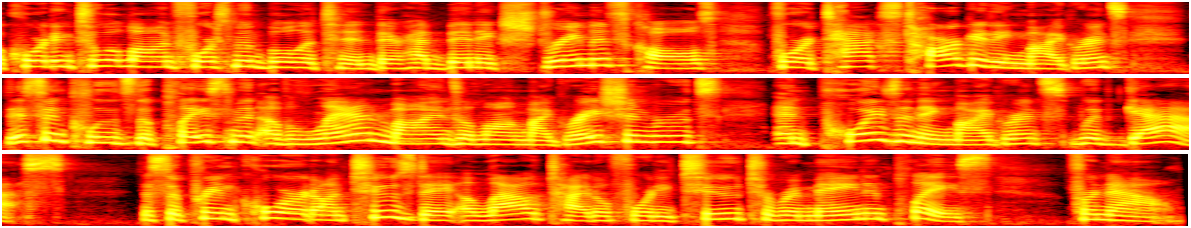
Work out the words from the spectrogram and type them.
According to a law enforcement bulletin, there have been extremist calls for attacks targeting migrants. This includes the placement of landmines along migration routes and poisoning migrants with gas. The Supreme Court on Tuesday allowed Title 42 to remain in place for now.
